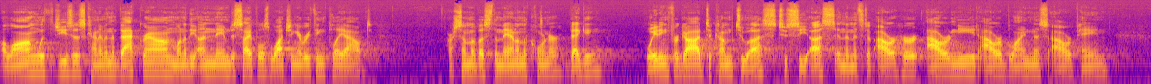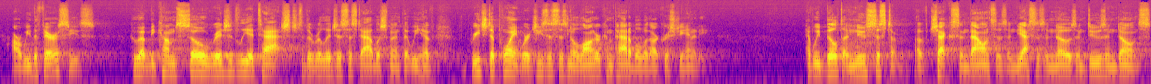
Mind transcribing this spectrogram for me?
along with Jesus, kind of in the background, one of the unnamed disciples watching everything play out? Are some of us the man on the corner, begging, waiting for God to come to us, to see us in the midst of our hurt, our need, our blindness, our pain? Are we the Pharisees who have become so rigidly attached to the religious establishment that we have reached a point where Jesus is no longer compatible with our Christianity? Have we built a new system of checks and balances and yeses and nos and do's and don'ts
